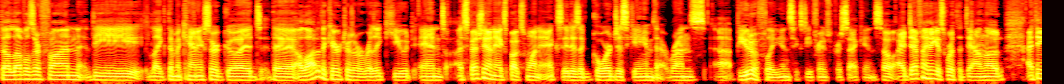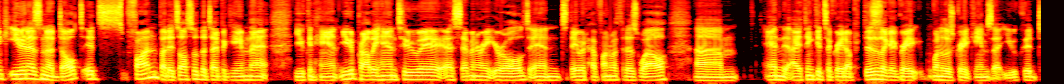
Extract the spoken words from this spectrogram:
The levels are fun. The like the mechanics are good. The a lot of the characters are really cute, and especially on Xbox One X, it is a gorgeous game that runs uh, beautifully in 60 frames per second. So I definitely think it's worth a download. I think even as an adult, it's fun, but it's also the type of game that you can hand you could probably hand to a, a seven or eight year old, and they would have fun with it as well. Um, and I think it's a great up. This is like a great one of those great games that you could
